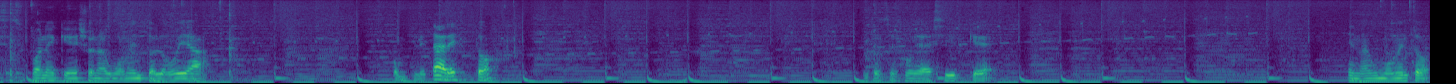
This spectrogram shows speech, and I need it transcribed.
se supone que yo en algún momento lo voy a completar esto. Entonces voy a decir que en algún momento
